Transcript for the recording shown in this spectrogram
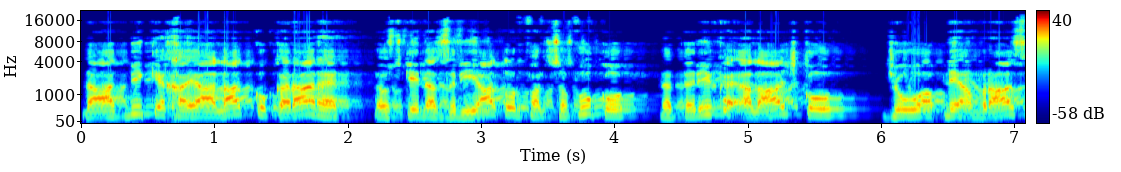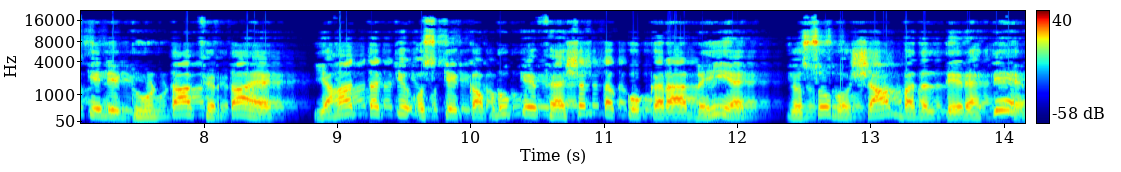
نہ آدمی کے خیالات کو قرار ہے، نہ اس کے نظریات اور فلسفوں کو، نہ طریقہ علاج کو جو وہ اپنے امراض کے لیے ڈھونڈتا پھرتا ہے، یہاں تک کہ اس کے کپڑوں کے فیشن تک کو قرار نہیں ہے، جو صبح و شام بدلتے رہتے ہیں۔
